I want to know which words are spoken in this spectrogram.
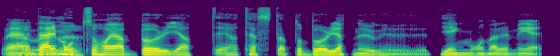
Eh, men, Däremot eh, så har jag börjat, jag har testat och börjat nu eh, ett gäng månader med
